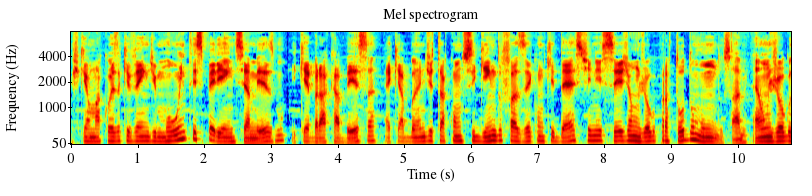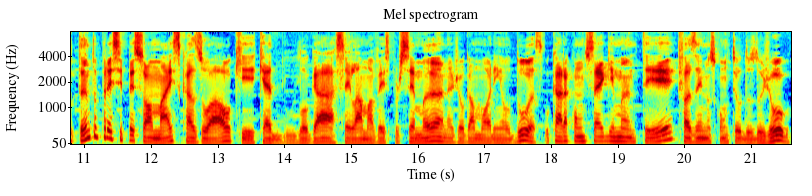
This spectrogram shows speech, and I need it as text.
acho que é uma coisa que vem de muita experiência mesmo e quebrar a cabeça. É que a Band tá conseguindo fazer com que Destiny seja um jogo para todo mundo, sabe? É um jogo tanto para esse pessoal mais casual que quer logar, sei lá, uma vez por semana, jogar uma horinha ou duas. O cara consegue manter fazendo os conteúdos do jogo,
